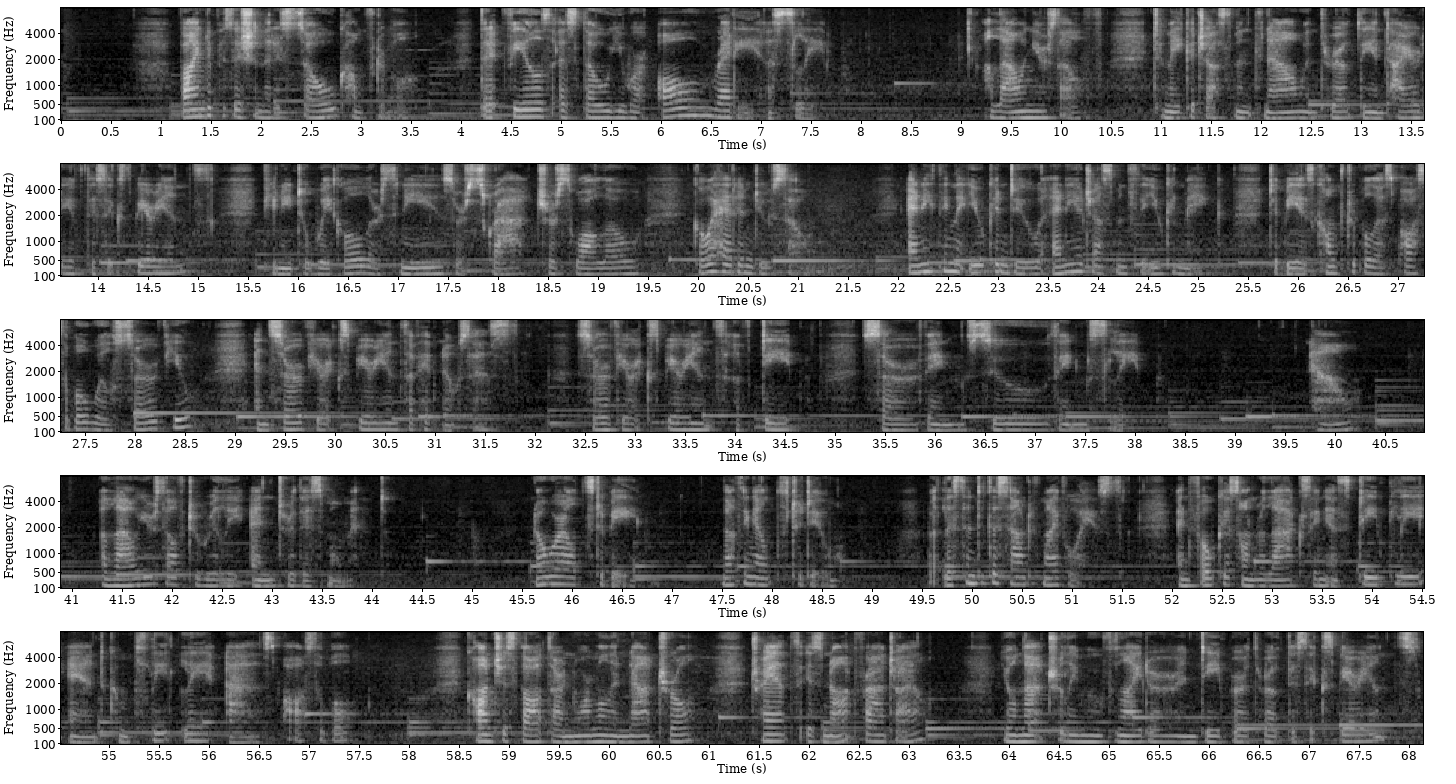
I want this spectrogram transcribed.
Find a position that is so comfortable that it feels as though you are already asleep. Allowing yourself to make adjustments now and throughout the entirety of this experience. If you need to wiggle or sneeze or scratch or swallow, go ahead and do so. Anything that you can do, any adjustments that you can make to be as comfortable as possible will serve you and serve your experience of hypnosis. Serve your experience of deep, serving, soothing sleep. Allow yourself to really enter this moment. nowhere else to be, nothing else to do, but listen to the sound of my voice and focus on relaxing as deeply and completely as possible. Conscious thoughts are normal and natural. Trance is not fragile. You'll naturally move lighter and deeper throughout this experience.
